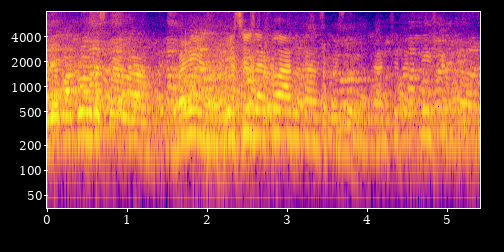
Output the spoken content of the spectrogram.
Или вагон ресторан. Блин, и всю зарплату там спустил. Там что-то слишком много.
